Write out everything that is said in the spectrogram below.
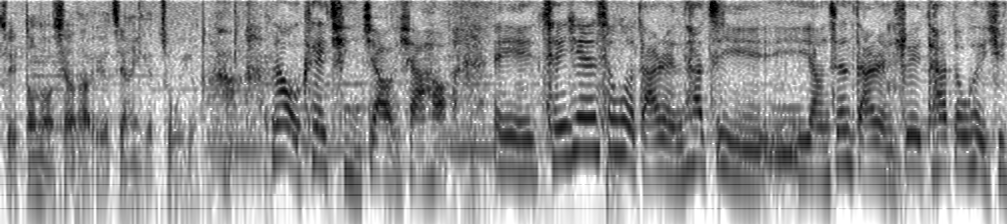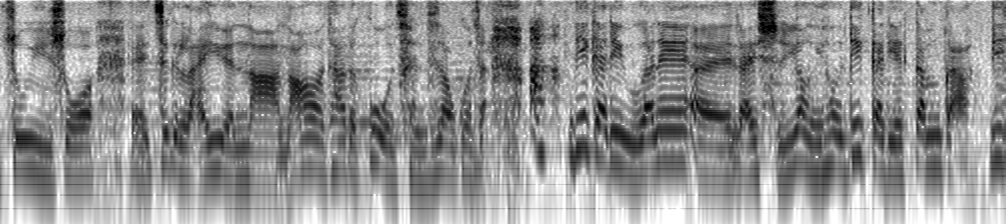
所以冬虫夏草有这样一个作用。好，那我可以请教一下哈，诶，陈先生生活达人他自己养生达人，所以他都会去注意说，诶，这个来源呐，然后它的过程制造过程啊，你家己有安呢，呃，来使用以后，你家己的感觉，你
